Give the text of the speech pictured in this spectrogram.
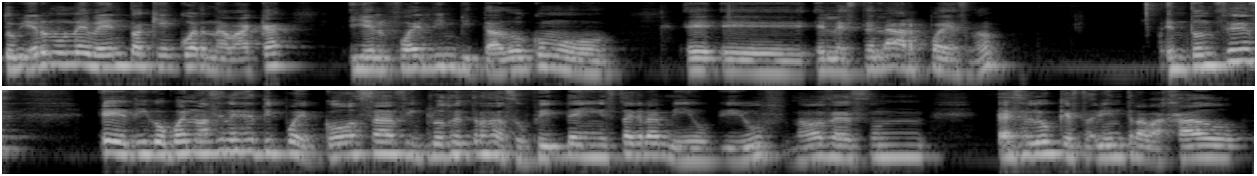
tuvieron un evento aquí en Cuernavaca y él fue el invitado como eh, eh, el estelar, pues, ¿no? Entonces, eh, digo, bueno, hacen ese tipo de cosas, incluso entras a su feed de Instagram y, uff, ¿no? O sea, es, un, es algo que está bien trabajado.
